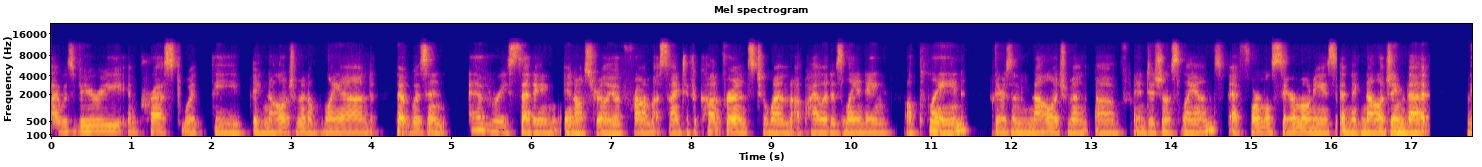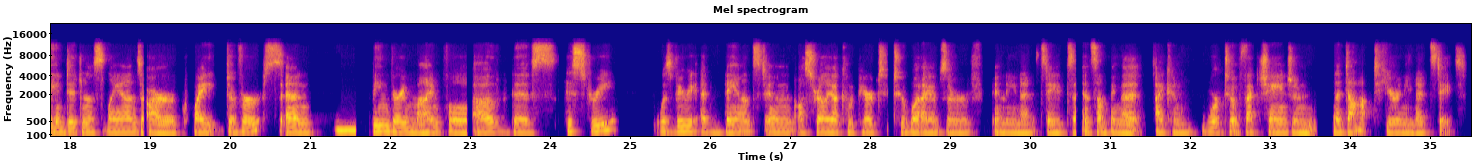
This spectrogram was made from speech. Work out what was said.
I was very impressed with the acknowledgement of land that was in every setting in Australia, from a scientific conference to when a pilot is landing a plane. There's an acknowledgement of Indigenous lands at formal ceremonies and acknowledging that the Indigenous lands are quite diverse and mm-hmm. being very mindful of this history was very advanced in Australia compared to, to what I observe in the United States and something that I can work to affect change and adopt here in the United States.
